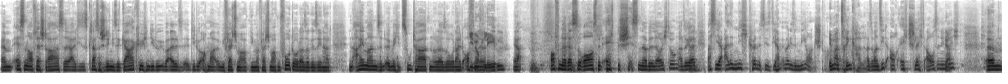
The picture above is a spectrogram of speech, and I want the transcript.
ähm, Essen auf der Straße, all dieses klassische Ding, diese Garküchen, die du überall, die du auch mal irgendwie vielleicht schon mal, auf, die man vielleicht schon mal auf dem Foto oder so gesehen hat. In Eimern sind irgendwelche Zutaten oder so oder halt Die offene, noch leben. ja, offene Restaurants mit echt beschissener Beleuchtung. Also Mhm. ja, was sie ja alle nicht können, ist, diese, die haben immer diese Neonstrahlen. Immer Trinkhalle. Also man sieht auch echt schlecht aus in dem Ja. Licht. Ähm,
